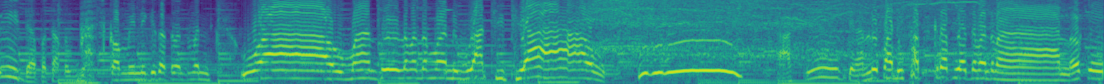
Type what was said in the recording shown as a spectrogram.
Wih dapat satu baskom ini kita teman-teman. Wow mantul teman-teman. Wadidaw. Asik jangan lupa di subscribe ya teman-teman. Oke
